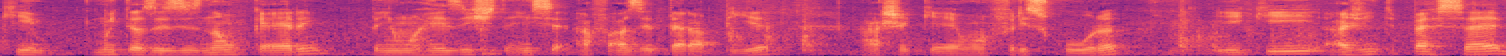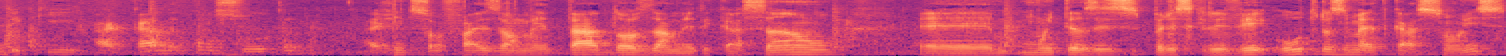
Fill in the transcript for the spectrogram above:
que muitas vezes não querem, têm uma resistência a fazer terapia, acha que é uma frescura e que a gente percebe que a cada consulta a gente só faz aumentar a dose da medicação, é, muitas vezes prescrever outras medicações,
